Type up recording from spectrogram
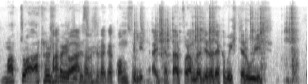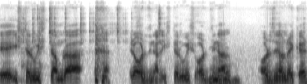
মাত্র আঠারোশো মাত্র টাকা আঠারোশো টাকা কমপ্লিট আচ্ছা। তারপর আমরা যেটা দেখাবো স্টার উইশ স্টার উইশটা আমরা এটা original star wish original original racket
